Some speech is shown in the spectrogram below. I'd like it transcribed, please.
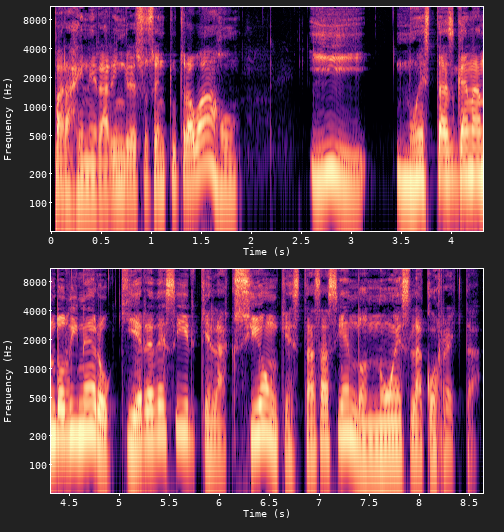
para generar ingresos en tu trabajo, y no estás ganando dinero, quiere decir que la acción que estás haciendo no es la correcta.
